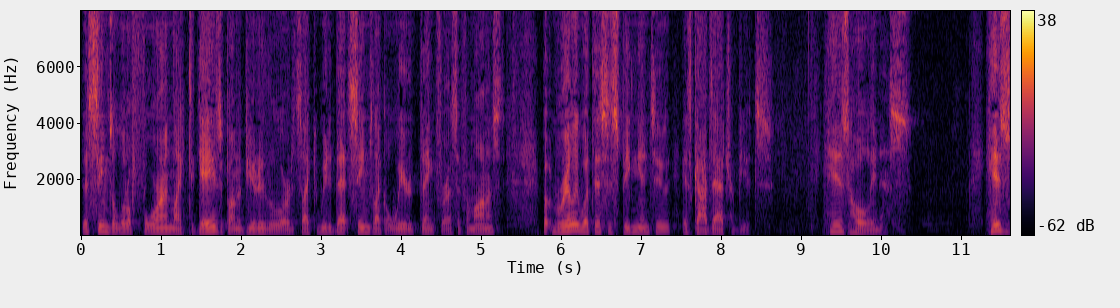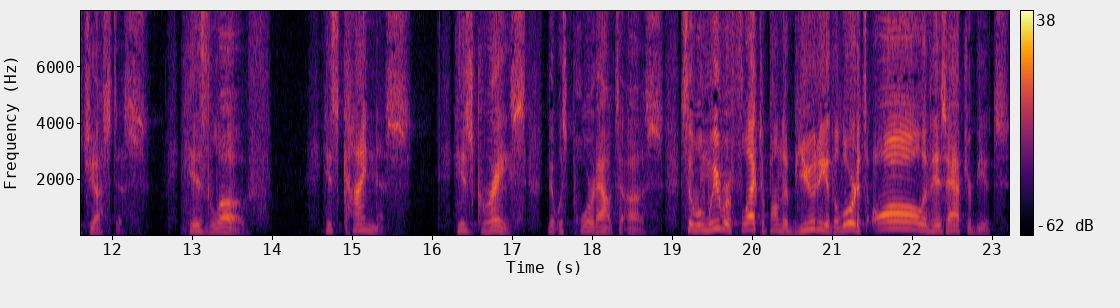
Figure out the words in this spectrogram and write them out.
this seems a little foreign, like to gaze upon the beauty of the Lord. It's like we, that seems like a weird thing for us, if I'm honest. But really what this is speaking into is God's attributes. His holiness, His justice, His love, His kindness, His grace that was poured out to us. So when we reflect upon the beauty of the Lord, it's all of His attributes.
